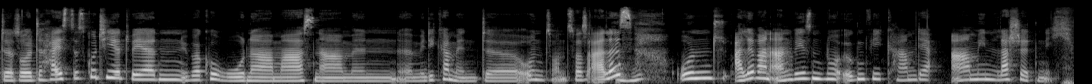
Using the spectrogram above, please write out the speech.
Da sollte heiß diskutiert werden über Corona-Maßnahmen, äh, Medikamente und sonst was alles. Und alle waren anwesend, nur irgendwie kam der Armin Laschet nicht.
